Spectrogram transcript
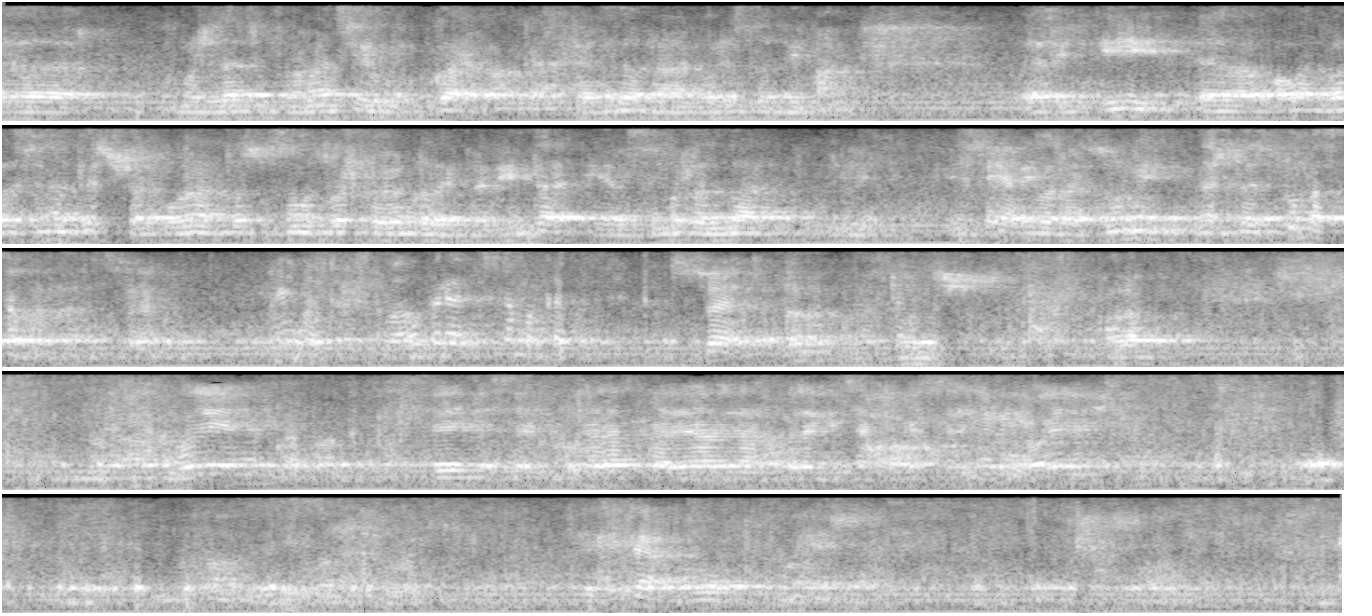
može dati informaciju koja je banka koja je odabrana korist od njima. I ova 20.000 kuna, to su samo troškovi obrade kredita, jer se možda zna, ili se krivo razumi, znači to je skupa s kamata. Sve. Nema troškova obrade, samo kamate. Sve, dobro. Hvala. Zahvaljujem. Sljedeće se na raspravi javila kolegica Veselina Mivoljević.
